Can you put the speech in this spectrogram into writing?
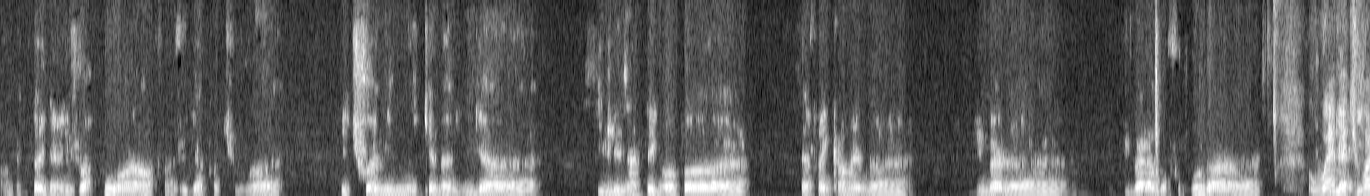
En même temps, il a les joueurs pour. Hein. Enfin, je veux dire, quand tu vois euh, les Chouamini, Kamavinga, euh, s'il les intègre pas, euh, ça ferait quand même euh, du mal du mal à mon football. Hein. Ouais, mais tu vois,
